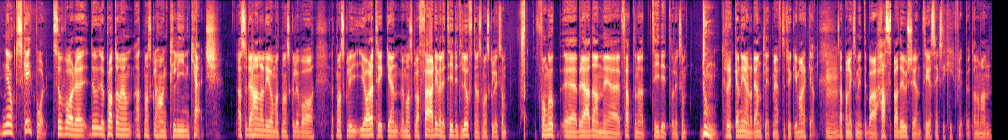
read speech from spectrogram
när jag åkte skateboard så var det, då, då pratade man om att man skulle ha en clean catch. Alltså det handlade ju om att man skulle vara, att man skulle göra tricken, men man skulle vara färdig väldigt tidigt i luften, så man skulle liksom fånga upp eh, brädan med fötterna tidigt och liksom dum, trycka ner den ordentligt med eftertryck i marken. Mm. Så att man liksom inte bara hasplade ur sig en 360 kickflip, utan man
